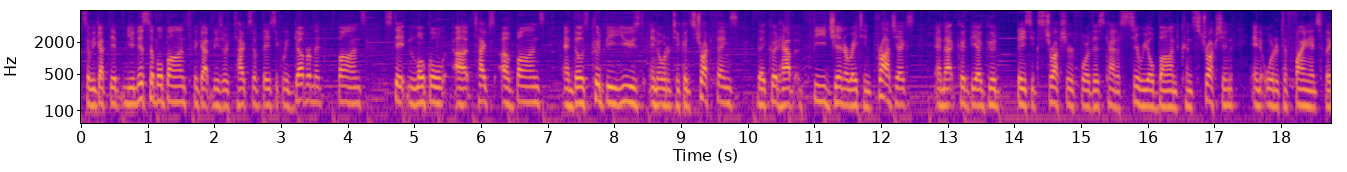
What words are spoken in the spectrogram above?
So we got the municipal bonds, we got these are types of basically government bonds, state and local uh, types of bonds, and those could be used in order to construct things. They could have fee generating projects, and that could be a good basic structure for this kind of serial bond construction in order to finance the,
